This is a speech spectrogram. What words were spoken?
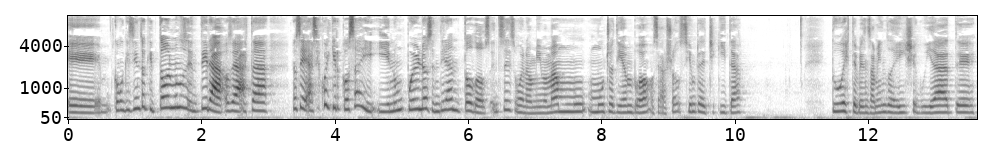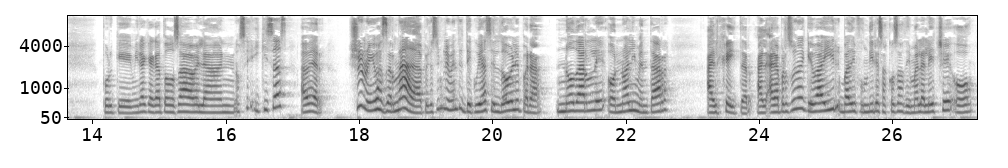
Eh, como que siento que todo el mundo se entera, o sea, hasta, no sé, haces cualquier cosa y, en un pueblo se enteran todos. Entonces, bueno, mi mamá mucho tiempo, o sea, yo siempre de chiquita, tuve este pensamiento de Guille, cuídate, porque mira que acá todos hablan, no sé, y quizás, a ver, yo no iba a hacer nada, pero simplemente te cuidas el doble para no darle o no alimentar al hater, a, la persona que va a ir, va a difundir esas cosas de mala leche o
